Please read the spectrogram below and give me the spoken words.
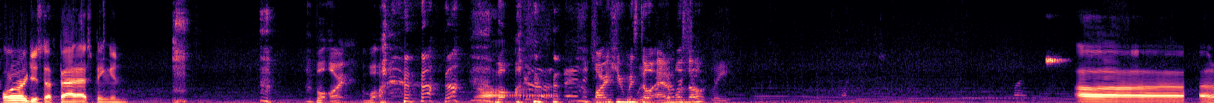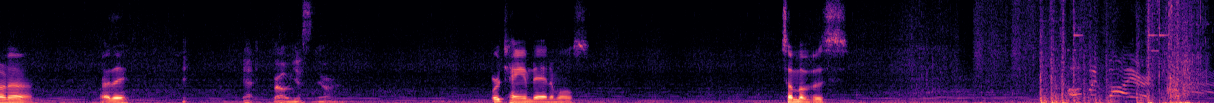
Or just a fat ass penguin. But are, but, Oh. but are humans still animals though? Uh, I don't know. Are they? Yeah, bro, yes they are. We're tamed animals. Some of us. Open fire! Ah,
